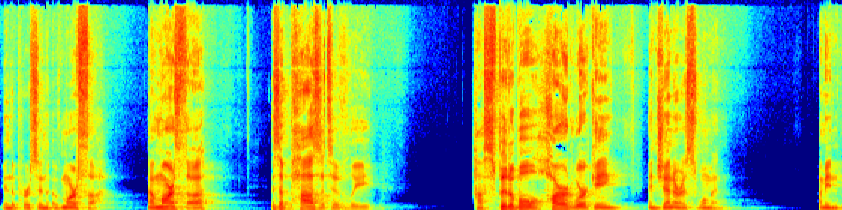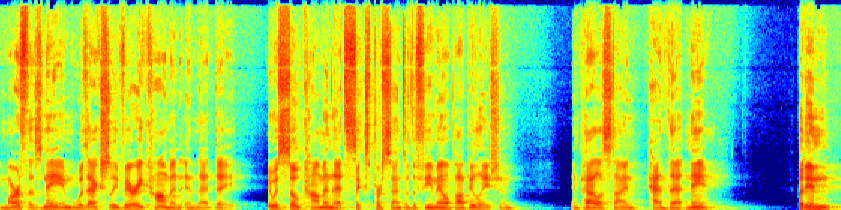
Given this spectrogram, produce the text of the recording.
in the person of Martha. Now, Martha is a positively hospitable, hardworking, and generous woman. I mean, Martha's name was actually very common in that day. It was so common that 6% of the female population in Palestine had that name. But in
